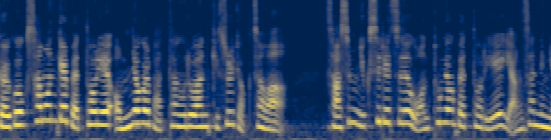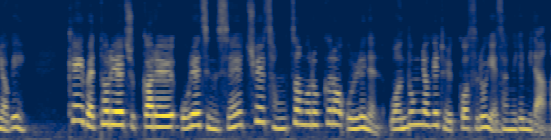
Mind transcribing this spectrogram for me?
결국 3원계 배터리의 업력을 바탕으로 한 기술 격차와 46 시리즈 원통형 배터리의 양산 능력이 K 배터리의 주가를 올해 증시의 최정점으로 끌어올리는 원동력이 될 것으로 예상이 됩니다.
